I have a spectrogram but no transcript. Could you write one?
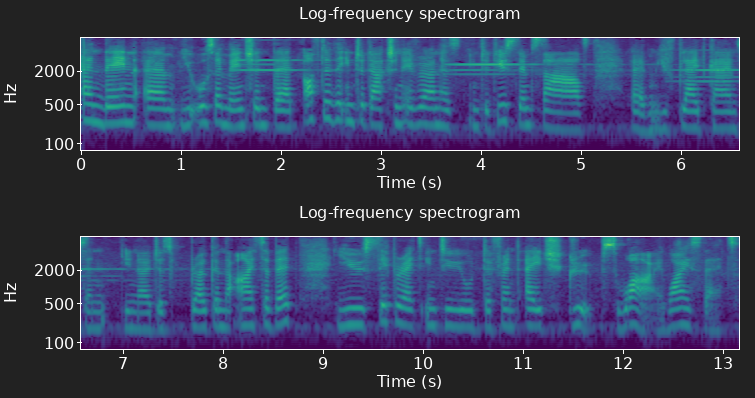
And then um, you also mentioned that after the introduction, everyone has introduced themselves. Um, you've played games and you know just broken the ice a bit. You separate into your different age groups. Why? Why is that?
